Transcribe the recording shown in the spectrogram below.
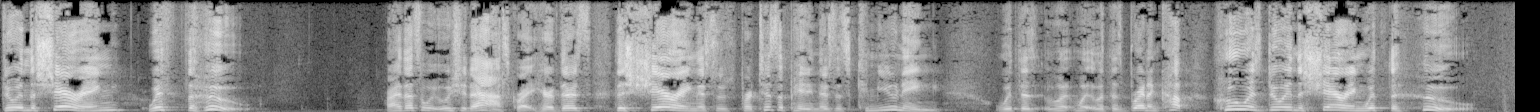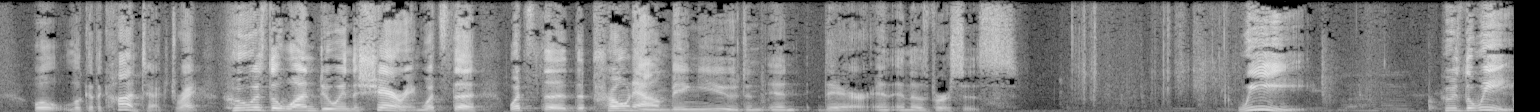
doing the sharing with the who? Right? That's what we should ask right here. If there's this sharing, this is participating, there's this communing with this, with, with this bread and cup. Who is doing the sharing with the who? Well, look at the context, right? Who is the one doing the sharing? What's the, what's the, the pronoun being used in, in there in, in those verses? We. Who's the we?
